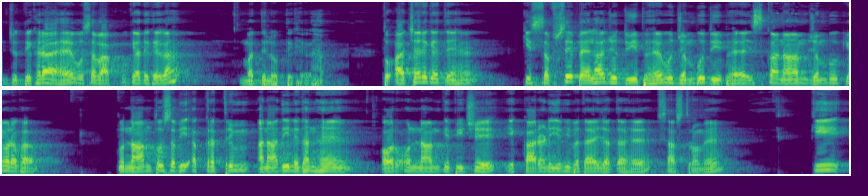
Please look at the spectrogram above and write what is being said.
जो दिख रहा है, वो सब आपको क्या दिखेगा? मध्य लोक दिखेगा। तो आचार्य कहते हैं कि सबसे पहला जो द्वीप है, वो जम्बू द्वीप है। इसका नाम जम्बू क्यों रखा? तो नाम तो सभी अकृत्रिम अनादि निधन हैं और उन नाम के पीछे एक कारण ये भी बताया जाता है शास्त्रों में कि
